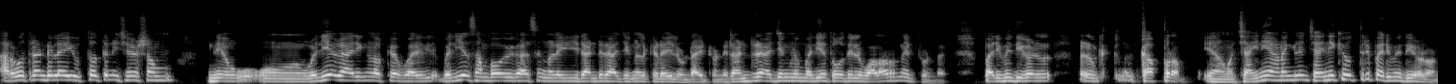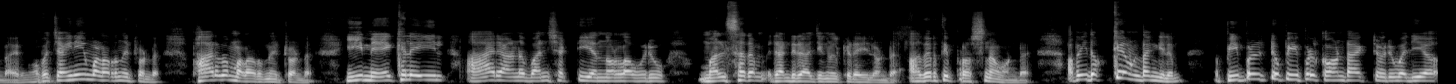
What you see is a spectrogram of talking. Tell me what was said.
അറുപത്തിരണ്ടിലെ യുദ്ധത്തിന് ശേഷം വലിയ കാര്യങ്ങളൊക്കെ വലിയ സംഭവ വികാസങ്ങൾ ഈ രണ്ട് രാജ്യങ്ങൾക്കിടയിൽ ഉണ്ടായിട്ടുണ്ട് രണ്ട് രാജ്യങ്ങളും വലിയ തോതിൽ വളർന്നിട്ടുണ്ട്. പരിമിതികൾക്കപ്പുറം ചൈനയാണെങ്കിലും ചൈനയ്ക്ക് ഒത്തിരി പരിമിതികളുണ്ടായിരുന്നു. അപ്പോൾ ചൈനയും വളർന്നിട്ടുണ്ട്. ഭാരതം വളർന്നിട്ടുണ്ട്. ഈ മേഖലയിൽ ആരാണ് വൻ ശക്തി എന്നുള്ള ഒരു മത്സരം രണ്ട് രാജ്യങ്ങൾക്കിടയിലുണ്ട്. അതിർത്തി പ്രശ്നമുണ്ട്. അപ്പോൾ ഇതൊക്കെ ഉണ്ടെങ്കിലും പീപ്പിൾ ടു പീപ്പിൾ കോണ്ടാക്റ്റ് ഒരു വലിയ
